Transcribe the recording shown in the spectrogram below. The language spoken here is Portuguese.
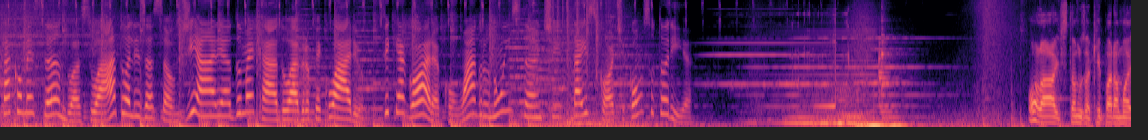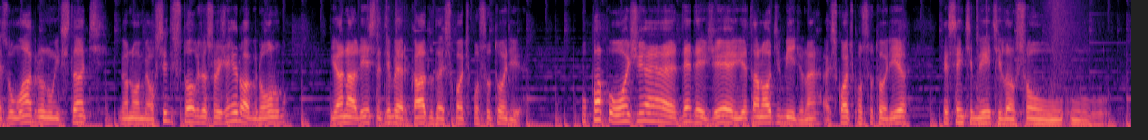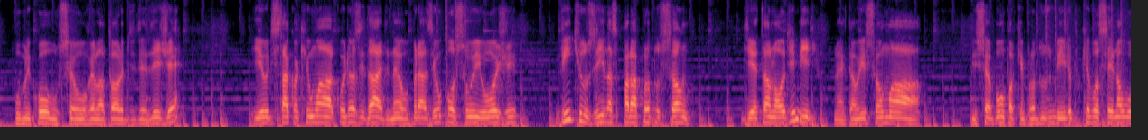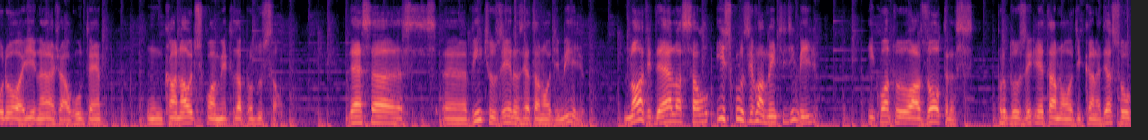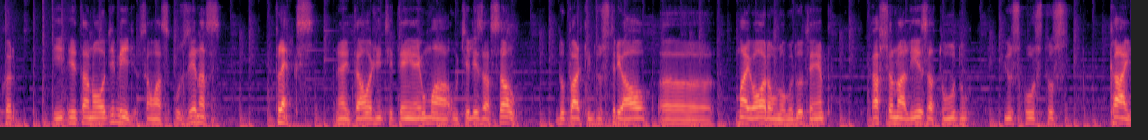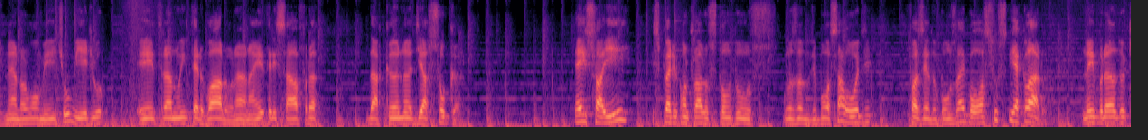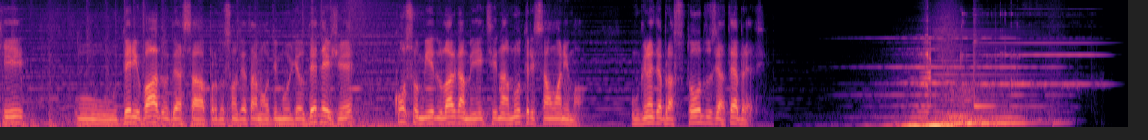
Está começando a sua atualização diária do mercado agropecuário. Fique agora com o Agro no Instante, da Scott Consultoria. Olá, estamos aqui para mais um Agro no Instante. Meu nome é Alcides Torres, eu sou engenheiro agrônomo e analista de mercado da Scott Consultoria. O papo hoje é DDG e etanol de milho, né? A Scott Consultoria recentemente lançou o, o, publicou o seu relatório de DDG e eu destaco aqui uma curiosidade, né? O Brasil possui hoje 20 usinas para a produção de etanol de milho, né? Então isso é uma isso é bom para quem produz milho porque você inaugurou aí, né, já há algum tempo, um canal de escoamento da produção. Dessas uh, eh, 20 usinas de etanol de milho, nove delas são exclusivamente de milho, enquanto as outras produzem etanol de cana-de-açúcar e etanol de milho. São as usinas flex. Né? Então a gente tem uma utilização do parque industrial uh, maior ao longo do tempo, racionaliza tudo e os custos caem. Né? Normalmente o milho entra no intervalo, né? na entre safra da cana-de-açúcar. É isso aí. Espero encontrá-los todos gozando de boa saúde, fazendo bons negócios e, é claro, lembrando que o derivado dessa produção de etanol de milho é o DDG, consumido largamente na nutrição animal. Um grande abraço a todos e até breve.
